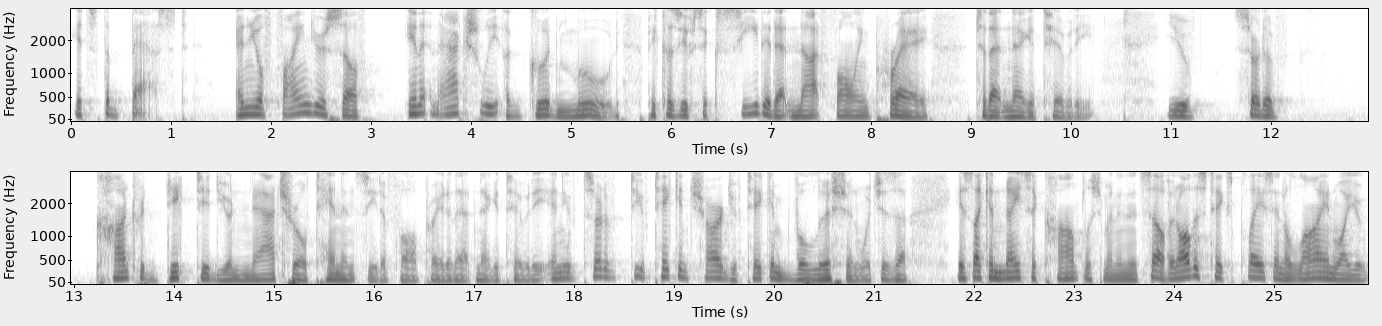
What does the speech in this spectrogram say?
it's the best. And you'll find yourself in an actually a good mood because you've succeeded at not falling prey to that negativity. You've sort of contradicted your natural tendency to fall prey to that negativity and you've sort of you've taken charge you've taken volition which is a is like a nice accomplishment in itself and all this takes place in a line while you're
